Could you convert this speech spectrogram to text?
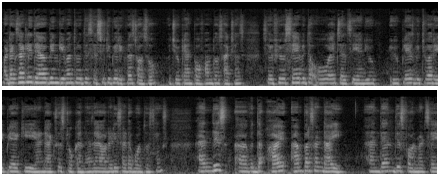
but exactly they have been given through this http request also which you can perform those actions. So if you say with the ohlc and you you place with your api key and access token as i already said about those things. And this uh, with the i ampersand i and then this format say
